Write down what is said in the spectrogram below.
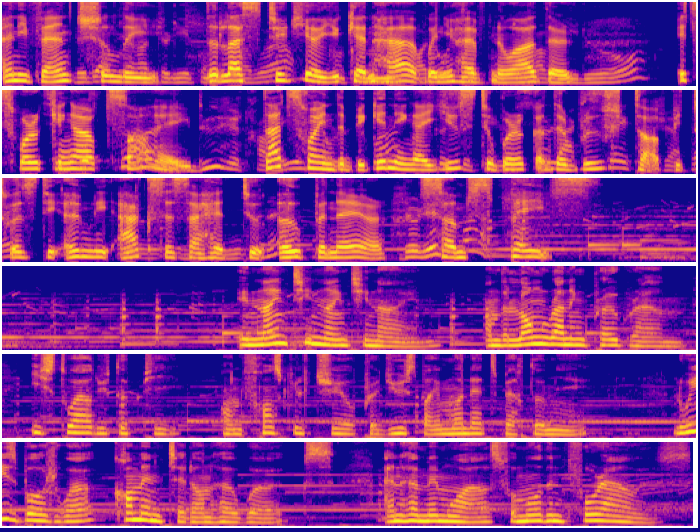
And eventually, the last studio you can have when you have no other, it's working outside. That's why in the beginning I used to work on the rooftop. It was the only access I had to open air, some space. In 1999, on the long running program Histoire d'Utopie on France Culture produced by Monette Berthomier, Louise Bourgeois commented on her works and her memoirs for more than four hours.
